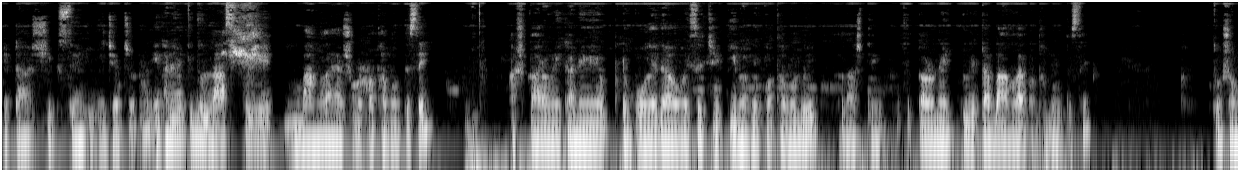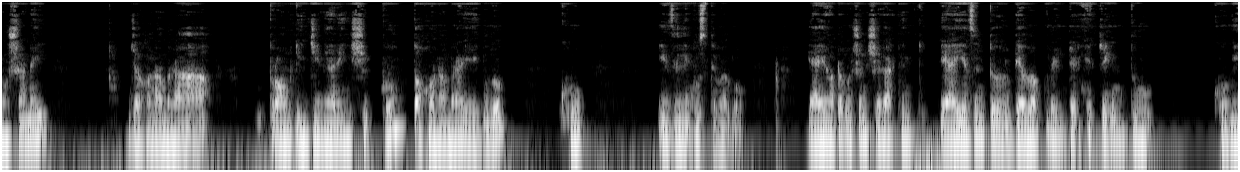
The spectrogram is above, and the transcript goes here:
এটা শিখছেন নিজের জন্য। এখানে কিন্তু লাস্টে বাংলায় আসলে কথা বলতেছে। কারণ এখানে একটু বলে দেওয়া হয়েছে যে কীভাবে কথা বলবে। লাস্টে কারণ একটু এটা বাংলা কথা বলতেছে। তো সমস্যা নেই। যখন আমরা প্রম্পট ইঞ্জিনিয়ারিং শিখব, তখন আমরা এগুলো খুব ইজিলি বুঝতে পারব। এআই অটোমেশন শেখার কিন্তু এআই এজেন্ট ডেভেলপমেন্টের ক্ষেত্রে কিন্তু খুবই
